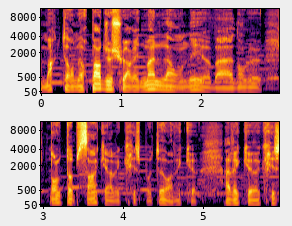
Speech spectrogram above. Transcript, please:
Mark Turner par Joshua Redman. Là, on est bah, dans, le, dans le top 5 hein, avec Chris Potter, avec, avec Chris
